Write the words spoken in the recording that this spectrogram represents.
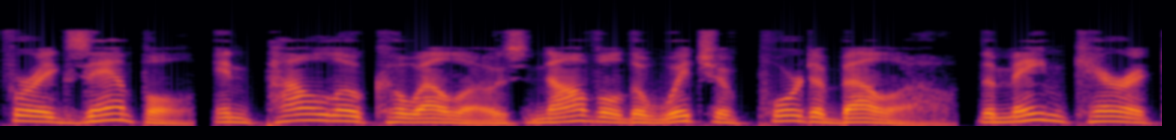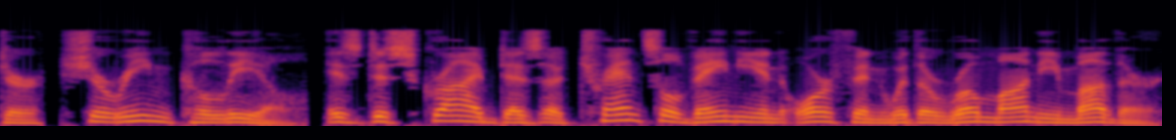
For example, in Paulo Coelho's novel The Witch of Portobello, the main character, Sherine Khalil, is described as a Transylvanian orphan with a Romani mother,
